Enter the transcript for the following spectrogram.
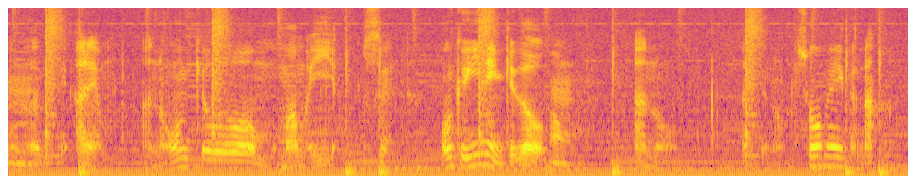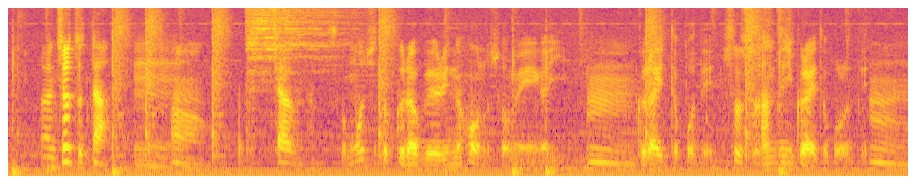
うん。だってあれやもん。あの音響もまあまあいいやん。そうや音響いいねんけど、なあのなんていうの？照明かな。うんちょっとな。うん、うん。ちゃうな。そうもうちょっとクラブ寄りの方の照明がいい。うん。暗いとこで。そうそうそう。完全に暗いところで、うん。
